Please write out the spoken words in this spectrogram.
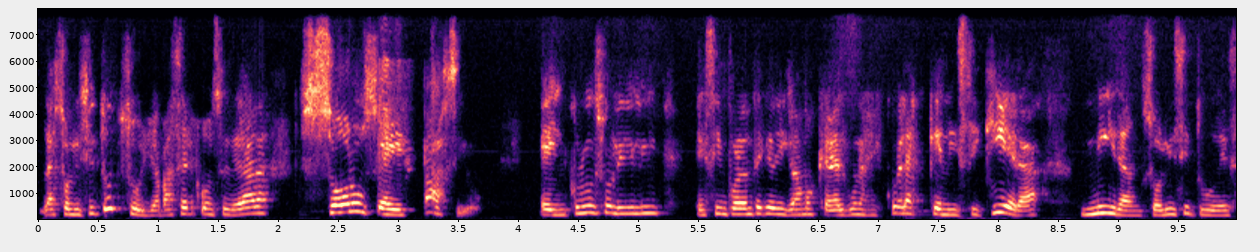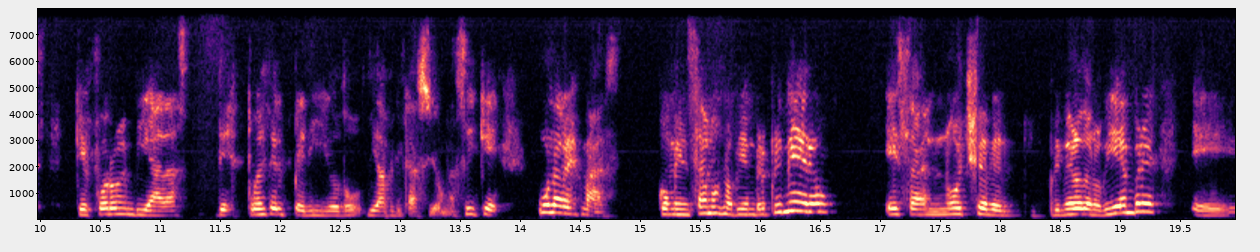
la solicitud suya va a ser considerada solo si hay espacio. E incluso, Lili, es importante que digamos que hay algunas escuelas que ni siquiera miran solicitudes que fueron enviadas después del periodo de aplicación. Así que, una vez más, comenzamos noviembre primero, esa noche del primero de noviembre, eh,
